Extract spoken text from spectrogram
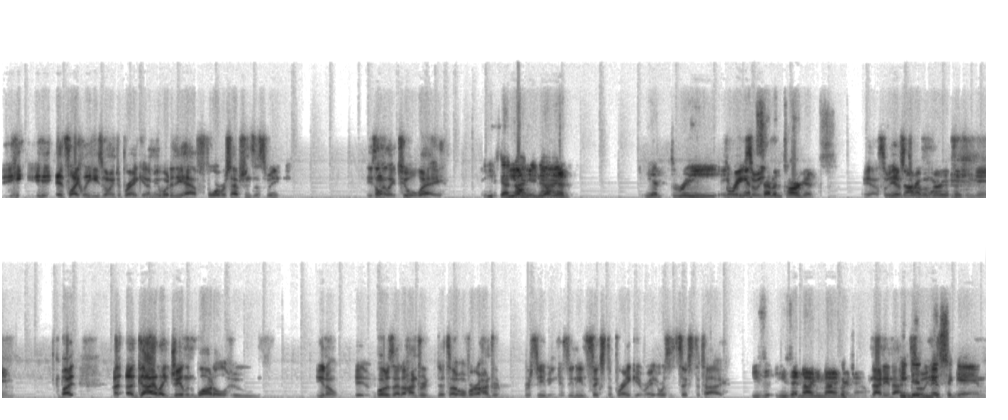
he, he, it's likely he's going to break it. I mean, what did he have? Four receptions this week. He's only like two away. He's got he only, he only 99. had he had three. Three, He had so he- seven targets. Yeah, so he he has not three have a more. very efficient game. But a, a guy like Jaylen Waddle, who, you know, it, what was that? hundred? That's over hundred receiving because he needed six to break it, right? Or was it six to tie? He's he's at 99 right now. Ninety nine. He did so miss a game,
